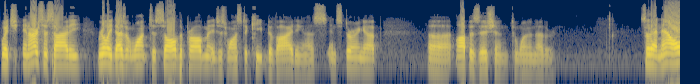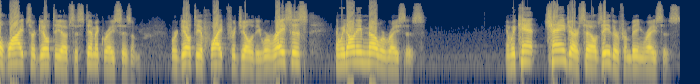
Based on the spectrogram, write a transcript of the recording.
which in our society really doesn't want to solve the problem, it just wants to keep dividing us and stirring up uh, opposition to one another. So that now all whites are guilty of systemic racism. We're guilty of white fragility. We're racist and we don't even know we're racist. And we can't change ourselves either from being racist.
